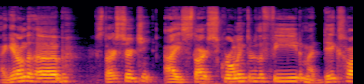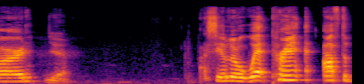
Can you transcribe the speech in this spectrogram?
I get on the hub, start searching. I start scrolling through the feed. My dick's hard. Yeah. I see a little wet print off the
